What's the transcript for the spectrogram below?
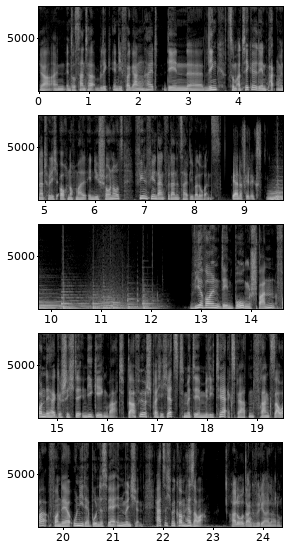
Ja, ein interessanter Blick in die Vergangenheit. Den äh, Link zum Artikel, den packen wir natürlich auch nochmal in die Show Notes. Vielen, vielen Dank für deine Zeit, lieber Lorenz. Gerne, Felix. Wir wollen den Bogen spannen von der Geschichte in die Gegenwart. Dafür spreche ich jetzt mit dem Militärexperten Frank Sauer von der Uni der Bundeswehr in München. Herzlich willkommen, Herr Sauer. Hallo, danke für die Einladung.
